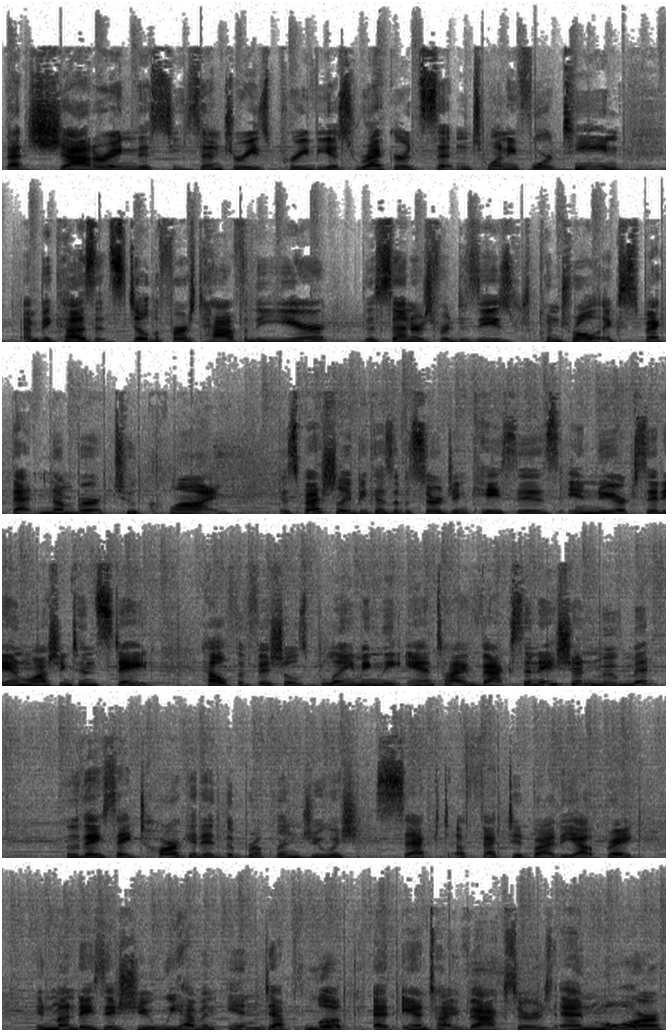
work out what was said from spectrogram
That's shattering this century's previous record set in 2014. And because it's still the first half of the year, the Centers for Disease Control expect that number to climb especially because of a surge in cases in New York City and Washington state. Health officials blaming the anti vaccination movement, who they say targeted the Brooklyn Jewish sect affected by the outbreak. In Monday's issue, we have an in depth look at anti vaxxers and more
